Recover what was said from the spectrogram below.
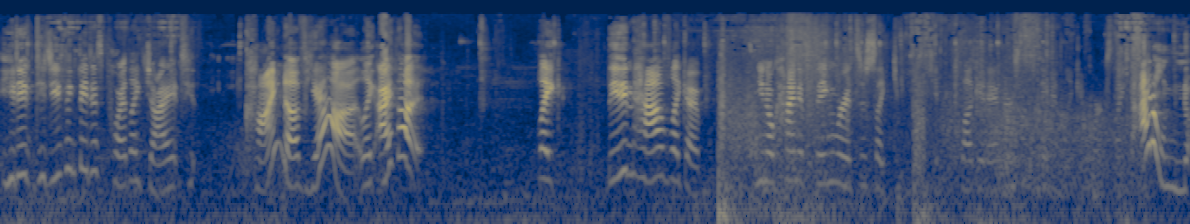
You did? Did you think they just poured like giant? Kind of, yeah. Like I thought, like they didn't have like a you know, kind of thing where it's just like you, you plug it in or something and like it works like that. I don't know.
